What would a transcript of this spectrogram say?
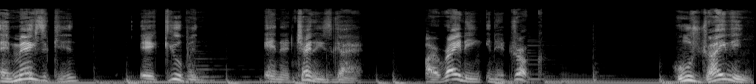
A Mexican, a Cuban, and a Chinese guy are riding in a truck. Who's driving?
